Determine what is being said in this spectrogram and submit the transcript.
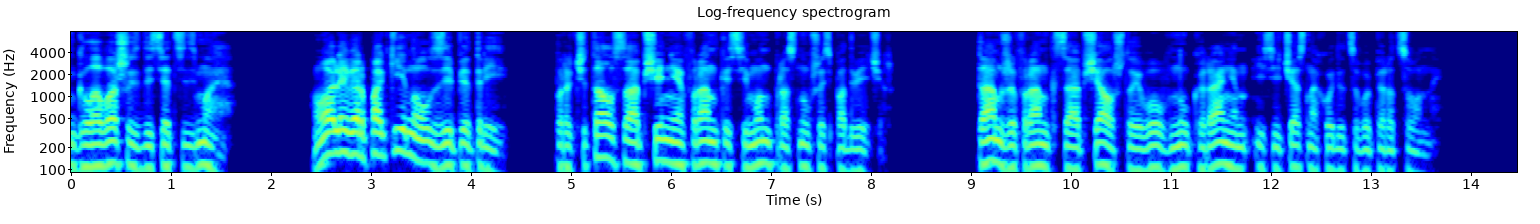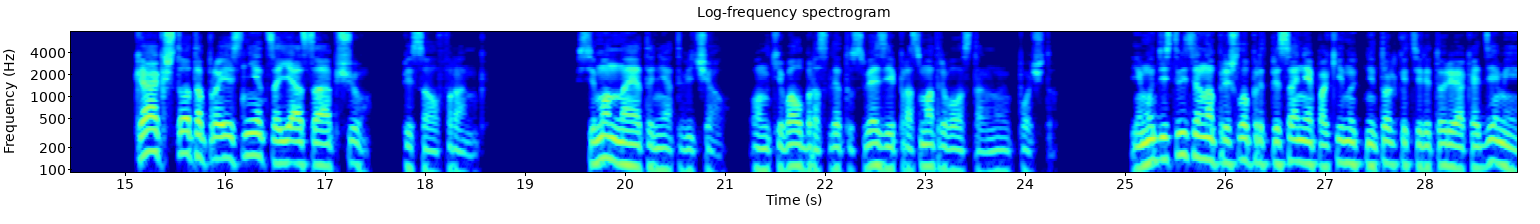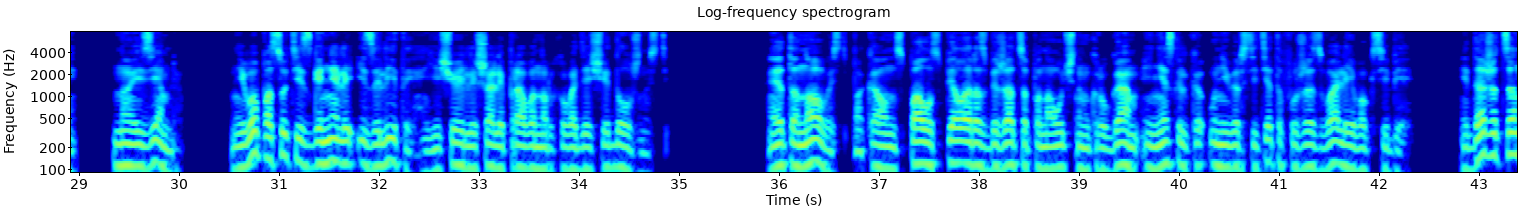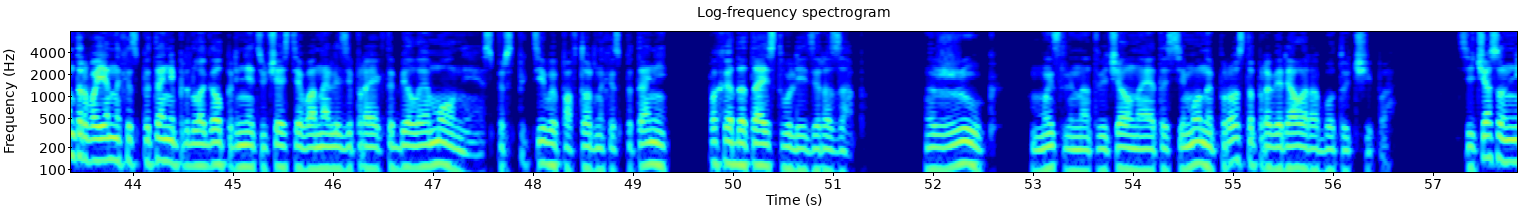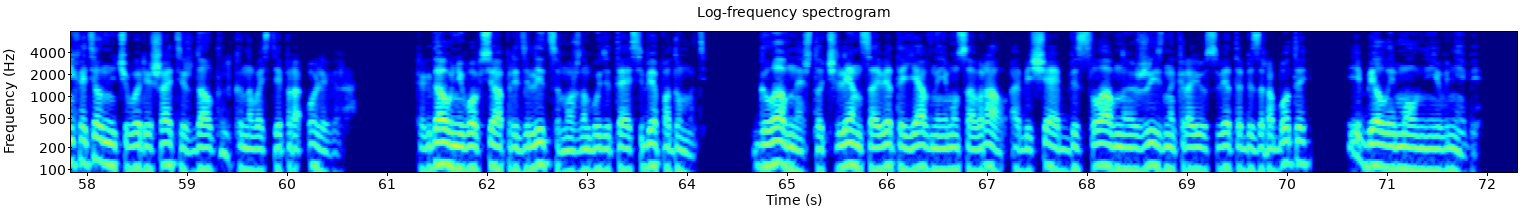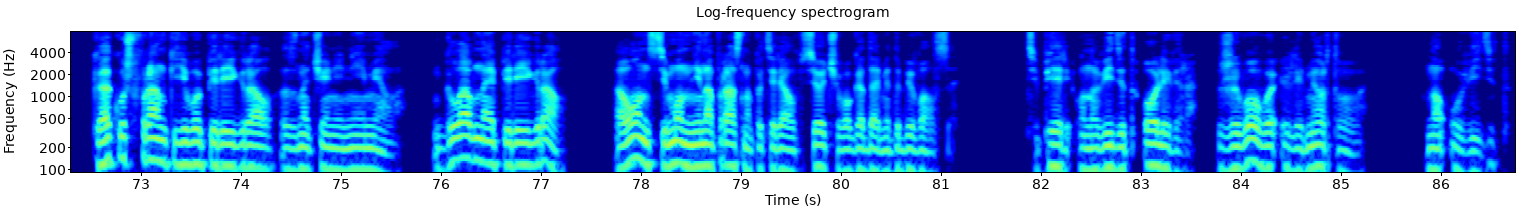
Глава 67. «Оливер покинул Зипи-3», — прочитал сообщение Франка Симон, проснувшись под вечер. Там же Франк сообщал, что его внук ранен и сейчас находится в операционной. «Как что-то прояснится, я сообщу», — писал Франк. Симон на это не отвечал. Он кивал браслету связи и просматривал остальную почту. Ему действительно пришло предписание покинуть не только территорию Академии, но и землю. Его, по сути, изгоняли из элиты, еще и лишали права на руководящие должности. Эта новость, пока он спал, успела разбежаться по научным кругам, и несколько университетов уже звали его к себе. И даже Центр военных испытаний предлагал принять участие в анализе проекта «Белая молния» с перспективой повторных испытаний по ходатайству лидера ЗАП. «Жук», — мысленно отвечал на это Симон и просто проверял работу чипа. Сейчас он не хотел ничего решать и ждал только новостей про Оливера. Когда у него все определится, можно будет и о себе подумать. Главное, что член совета явно ему соврал, обещая бесславную жизнь на краю света без работы и белой молнии в небе. Как уж Франк его переиграл, значения не имело. Главное, переиграл. А он, Симон, не напрасно потерял все, чего годами добивался. Теперь он увидит Оливера, живого или мертвого, но увидит.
